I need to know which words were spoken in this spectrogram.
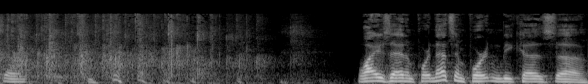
So, why is that important? That's important because uh,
